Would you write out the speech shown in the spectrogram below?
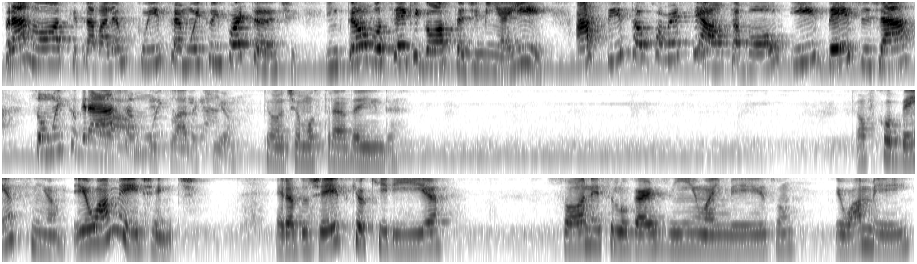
Para nós que trabalhamos com isso é muito importante. Então, você que gosta de mim aí, assista o comercial, tá bom? E desde já, sou muito grata. muito desse lado obrigada. aqui, ó, que eu não tinha mostrado ainda. Então ficou bem assim, ó. Eu amei, gente. Era do jeito que eu queria. Só nesse lugarzinho aí mesmo. Eu amei.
